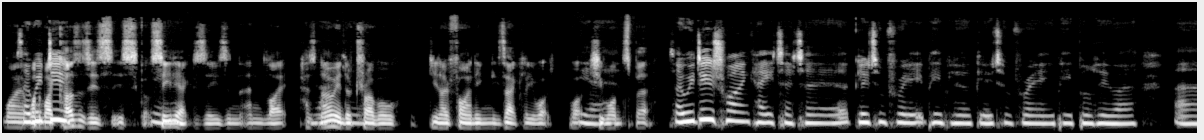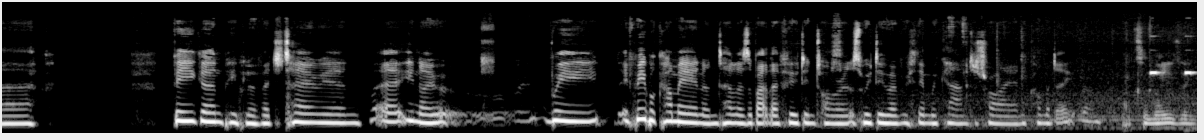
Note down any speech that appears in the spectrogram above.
my So one of my do- cousins is is got Yeah. celiac disease and, and like has no end of trouble, you know, finding exactly what what she wants. But So we do try and cater to gluten free people who are gluten free, people who are uh, vegan, people who are vegetarian. Uh, you know, we if people come in and tell us about their food intolerance, we do everything we can to try and accommodate them. that's amazing.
